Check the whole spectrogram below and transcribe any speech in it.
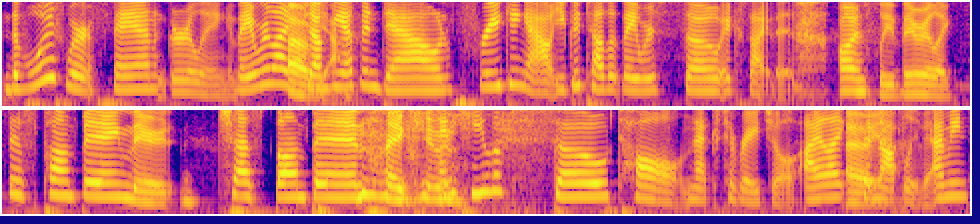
The boys were fangirling. They were like Oh, jumping yeah. up and down, freaking out. You could tell that they were so excited. Honestly, they were like fist pumping, they're chest bumping. Like, it was. And he looked so tall next to Rachel. I like Oh, could yeah. not believe it. I mean,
